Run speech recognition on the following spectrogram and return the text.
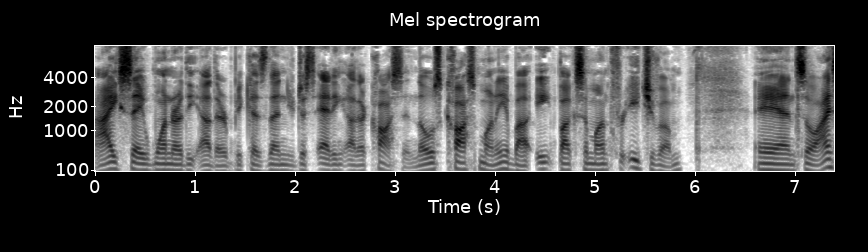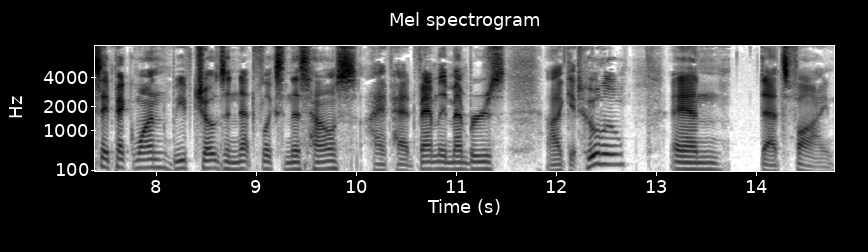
I say one or the other because then you're just adding other costs in. Those cost money, about eight bucks a month for each of them. And so I say pick one. We've chosen Netflix in this house. I've had family members uh, get Hulu, and that's fine.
